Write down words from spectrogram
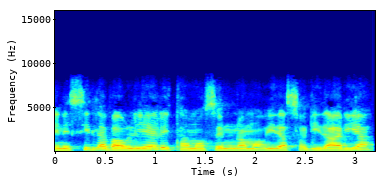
En Esilda Paulier estamos en una movida solidaria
